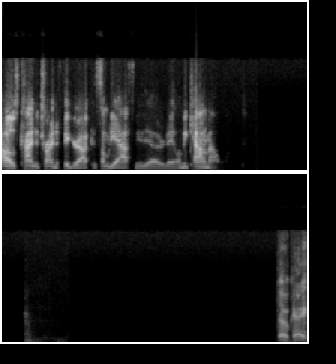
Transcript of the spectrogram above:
I was kind of trying to figure out because somebody asked me the other day. Let me count them out. Okay.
